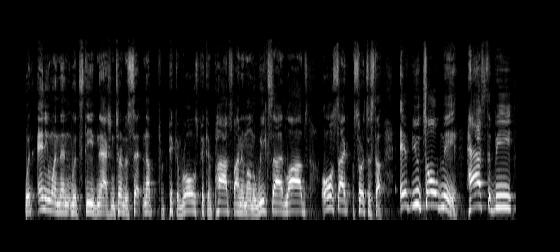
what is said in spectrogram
with anyone than with Steve Nash in terms of setting up for pick and rolls, pick and pops, finding him on the weak side, lobs, all side sorts of stuff. If you told me has to be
